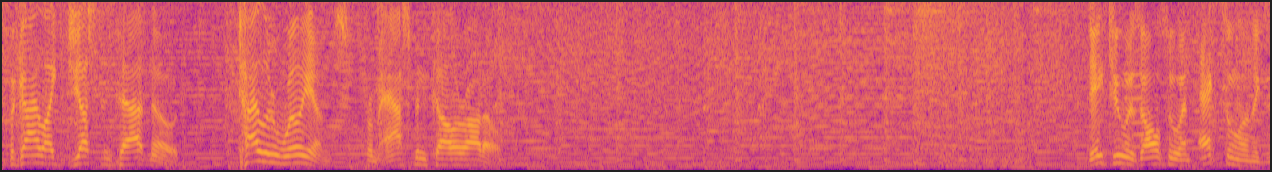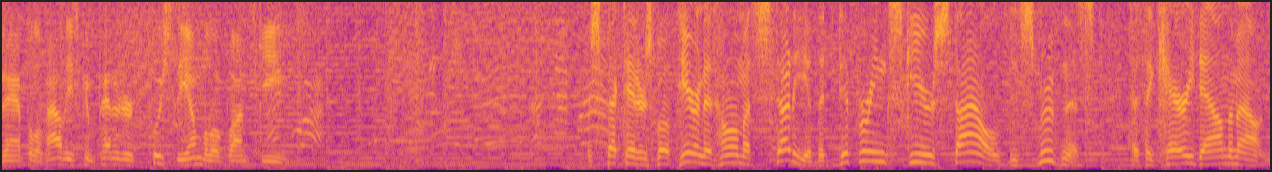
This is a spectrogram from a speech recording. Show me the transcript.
of a guy like Justin Patnode. Tyler Williams from Aspen, Colorado. Day two is also an excellent example of how these competitors push the envelope on skiing. For spectators both here and at home, a study of the differing skiers' styles and smoothness as they carry down the mountain.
